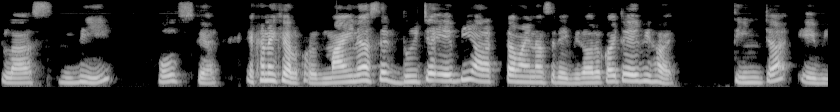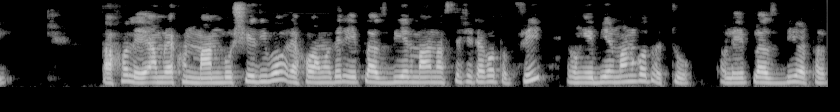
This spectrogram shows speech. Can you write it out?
plus B whole square এখানে খেয়াল করো মাইনাসের দুইটা এ বি আর একটা মাইনাসের এ বি তাহলে কয়টা এ বি হয়? তিনটা এ বি তাহলে আমরা এখন মান বসিয়ে দিব। দেখো আমাদের এ প্লাস বি এর মান আসছে সেটা কত? থ্রি এবং এ বি এর মান কত? টু তাহলে এ প্লাস বি অর্থাৎ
